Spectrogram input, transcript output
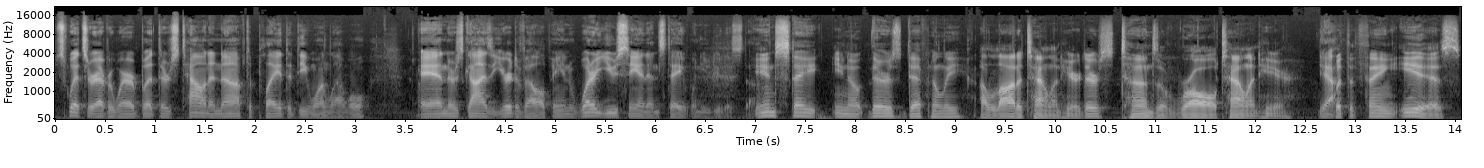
Switzer everywhere, but there's talent enough to play at the D1 level. And there's guys that you're developing. What are you seeing in state when you do this stuff? In state, you know, there's definitely a lot of talent here. There's tons of raw talent here. Yeah. But the thing is,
